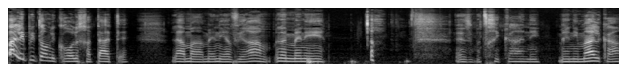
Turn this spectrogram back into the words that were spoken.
בא לי פתאום לקרוא לך תתה. למה מני אבירם, מני... איזה מצחיקה אני. מני מלכה.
